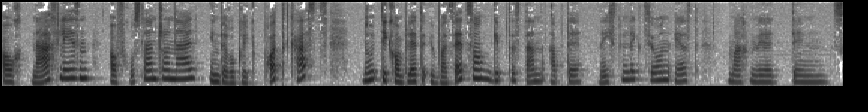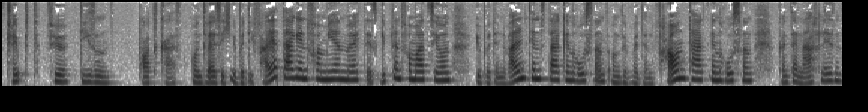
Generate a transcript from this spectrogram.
auch nachlesen auf Russland Journal in der Rubrik Podcasts. Nur die komplette Übersetzung gibt es dann ab der nächsten Lektion. Erst machen wir den Skript für diesen Podcast. Und wer sich über die Feiertage informieren möchte, es gibt Informationen über den Valentinstag in Russland und über den Frauentag in Russland. Könnt ihr nachlesen,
